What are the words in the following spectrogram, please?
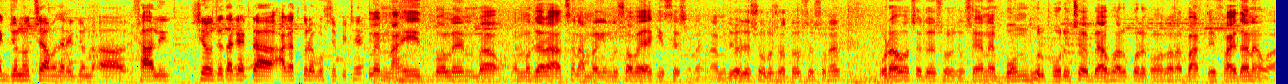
একজন হচ্ছে আমাদের একজন শাহালি সে হচ্ছে তাকে একটা আঘাত করে বসছে পিঠে। নাহিদ বলেন বা অন্য যারা আছেন, আমরা কিন্তু সবাই একই সেশনের আমি দু হাজার ষোলো সতেরো সেশনের ওরা হচ্ছে দু হাজার ষোলো সেখানে বন্ধুর পরিচয় ব্যবহার করে কোনো ধরনের বাড়তি ফায়দা নেওয়া।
